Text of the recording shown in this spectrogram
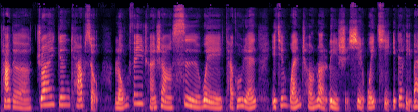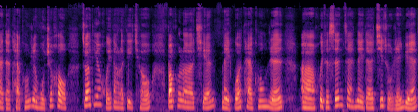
它的 Dragon Capsule。龙飞船上四位太空人已经完成了历史性为期一个礼拜的太空任务之后，昨天回到了地球，包括了前美国太空人呃惠特森在内的机组人员。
